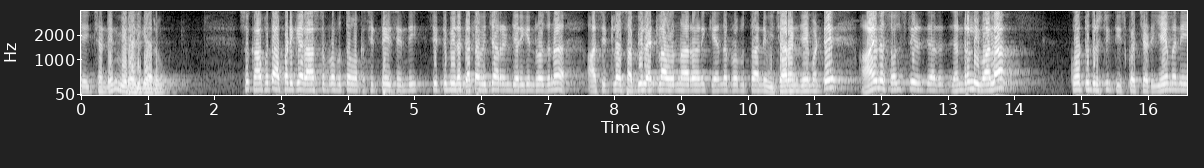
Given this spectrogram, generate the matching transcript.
చేయించండి అని మీరు అడిగారు సో కాకపోతే అప్పటికే రాష్ట్ర ప్రభుత్వం ఒక సిట్ వేసింది సిట్ మీద గత విచారణ జరిగిన రోజున ఆ సిట్లో సభ్యులు ఎట్లా ఉన్నారు అని కేంద్ర ప్రభుత్వాన్ని విచారణ చేయమంటే ఆయన సొలిసిటర్ జనరల్ ఇవాళ కోర్టు దృష్టికి తీసుకొచ్చాడు. ఏమని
